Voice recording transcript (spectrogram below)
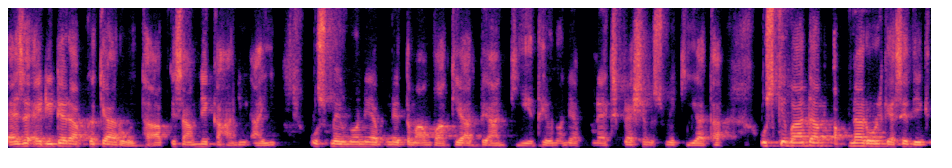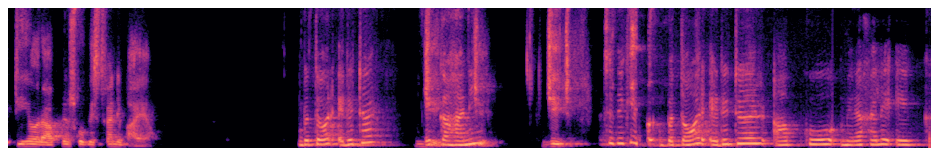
ایز اے ایڈیٹر آپ کا کیا رول تھا؟ آپ کے سامنے کہانی آئی اس میں انہوں نے اپنے تمام واقعات بیان کیے تھے انہوں نے اپنا ایکسپریشن اس میں کیا تھا۔ اس کے بعد آپ اپنا رول کیسے دیکھتی ہیں اور آپ نے اس کو کس طرح نبھایا؟ بطور ایڈیٹر جی کہانی؟ جی جی, جی۔ اچھا دیکھیے بطور ایڈیٹر آپ کو میرا خیال ہے ایک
